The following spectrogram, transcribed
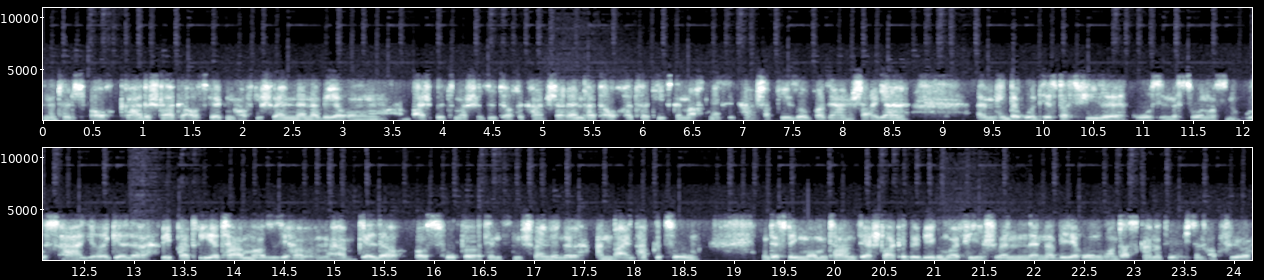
natürlich auch gerade starke Auswirkungen auf die Schwellenländerwährungen. Ein Beispiel zum Beispiel südafrikanischer Rent hat auch attraktiv gemacht, mexikanischer Peso, brasilianischer Real. Ähm, Hintergrund ist, dass viele Großinvestoren aus den USA ihre Gelder repatriiert haben. Also sie haben ähm, Gelder aus hochverzinsten Schwellenländeranleihen abgezogen und deswegen momentan sehr starke Bewegung bei vielen Schwellenländerwährungen und das kann natürlich dann auch für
